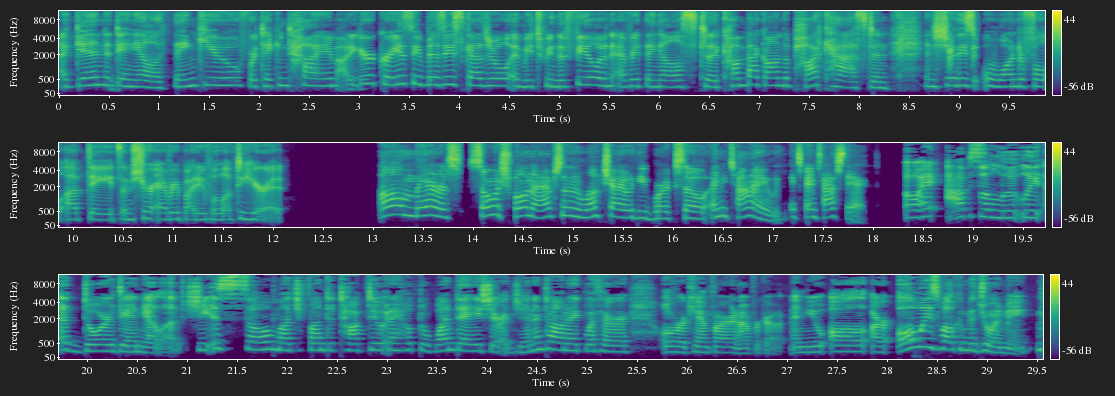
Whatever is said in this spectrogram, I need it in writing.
again, Daniella, thank you for taking time out of your crazy busy schedule in between the field and everything else to come back on the podcast and, and share these wonderful updates. I'm sure everybody will love to hear it. Oh man, it's so much fun. I absolutely love chatting with you, Brooke. So anytime. It's fantastic. Oh, I absolutely adore Daniella. She is so much fun to talk to, and I hope to one day share a gin and tonic with her over a campfire in Africa. And you all are always welcome to join me.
